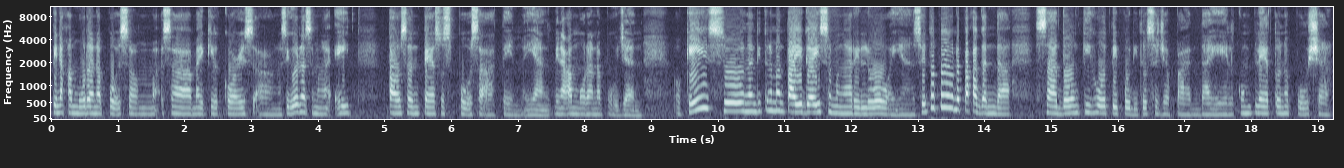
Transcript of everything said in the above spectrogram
pinakamura na po sa, sa Michael Kors, ang siguro na sa mga 8,000 pesos po sa atin. Ayan. Pinakamura na po dyan. Okay, so nandito naman tayo guys sa mga relo. Ayan. So ito po yung napakaganda sa Don Quixote po dito sa Japan dahil kumpleto na po siya.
